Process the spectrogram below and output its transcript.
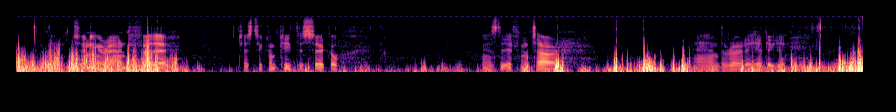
Okay, turning around further just to complete the circle there's the FM tower and the road ahead again.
